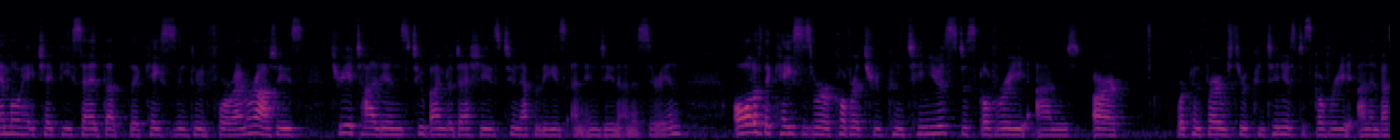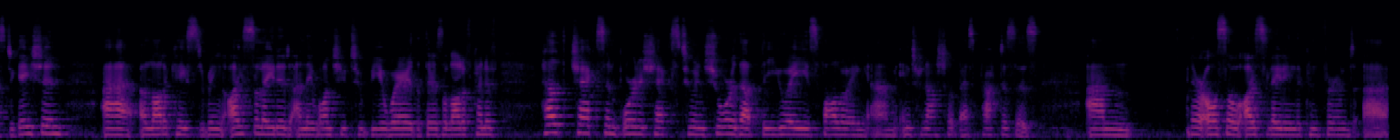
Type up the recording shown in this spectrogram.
MOHAP said that the cases include four Emiratis, three Italians, two Bangladeshis, two Nepalese, an Indian, and a Syrian. All of the cases were recovered through continuous discovery and are were confirmed through continuous discovery and investigation. Uh, a lot of cases are being isolated, and they want you to be aware that there's a lot of kind of health checks and border checks to ensure that the UAE is following um, international best practices. Um, they're also isolating the confirmed uh,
